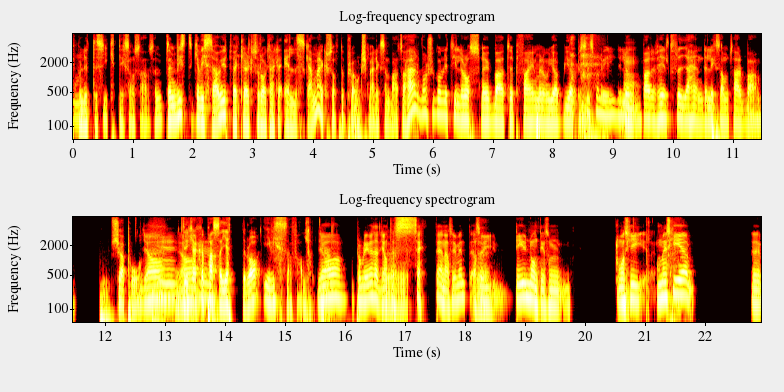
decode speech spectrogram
på Mm. lite sikt. Liksom så. Sen, sen visst, ska vissa av utvecklare såklart kanske älskar Microsoft approach med liksom bara så här, varsågod ni till oss nu, bara typ fine, men och gör, gör precis vad ni vill, det är lugnt, Mm. bara helt fria händer liksom så här, bara kör på. Ja, Mm. Det ja, kanske passar jättebra i vissa fall. ja, problemet är att jag inte har Mm. sett det än. Alltså, jag vet inte, alltså, det är ju någonting som, om man ska, om man ska ge eh,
